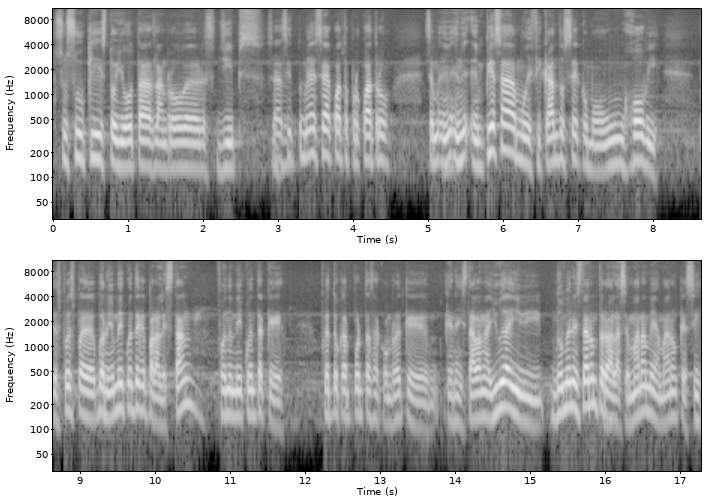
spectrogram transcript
Suzuki, Toyotas, Land Rovers, Jeeps. O sea, uh -huh. si tú me sea 4x4, se, en, empieza modificándose como un hobby. Después, bueno, yo me di cuenta que para el stand fue donde me di cuenta que fui a tocar puertas a Conred que, que, necesitaban ayuda y no me necesitaron, pero a la semana me llamaron que sí.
